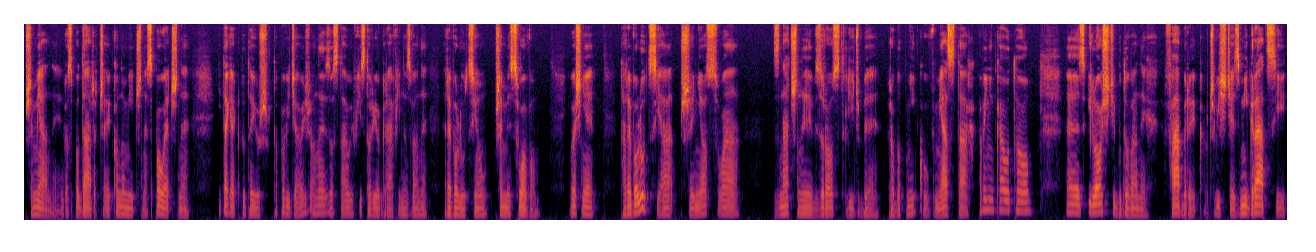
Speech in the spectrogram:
przemiany gospodarcze, ekonomiczne, społeczne, i tak jak tutaj już to powiedziałeś, one zostały w historiografii nazwane rewolucją przemysłową. Właśnie ta rewolucja przyniosła znaczny wzrost liczby robotników w miastach, a wynikało to e, z ilości budowanych fabryk, oczywiście z migracji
